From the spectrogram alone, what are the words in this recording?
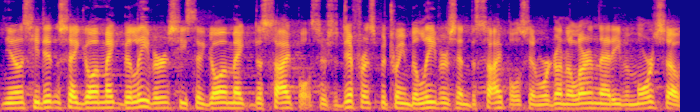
You notice he didn't say go and make believers, he said go and make disciples. There's a difference between believers and disciples, and we're going to learn that even more so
